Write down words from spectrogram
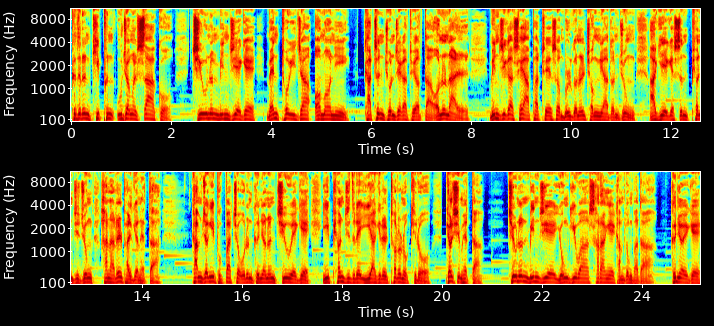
그들은 깊은 우정을 쌓았고 지우는 민지에게 멘토이자 어머니 같은 존재가 되었다. 어느 날 민지가 새 아파트에서 물건을 정리하던 중 아기에게 쓴 편지 중 하나를 발견했다. 감정이 북받쳐 오른 그녀는 지우에게 이 편지들의 이야기를 털어놓기로 결심했다. 지우는 민지의 용기와 사랑에 감동받아 그녀에게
